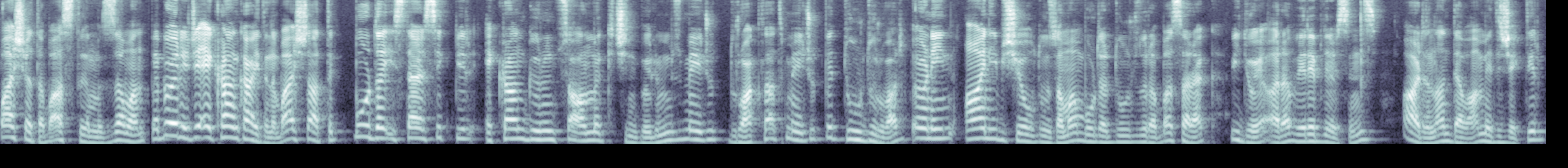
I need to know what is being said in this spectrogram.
başlata bastığımız zaman ve böylece ekran kaydını başlattık. Burada istersek bir ekran görüntüsü almak için bölümümüz mevcut, duraklat mevcut ve durdur var. Örneğin ani bir şey olduğu zaman burada durdura basarak videoya ara verebilirsiniz. Ardından devam edecektir.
